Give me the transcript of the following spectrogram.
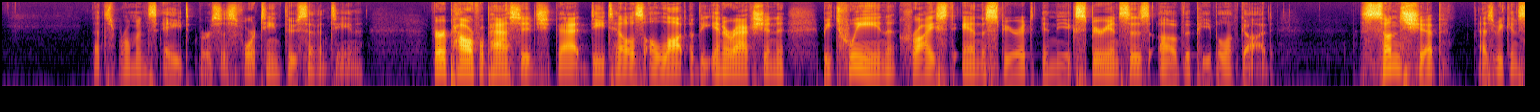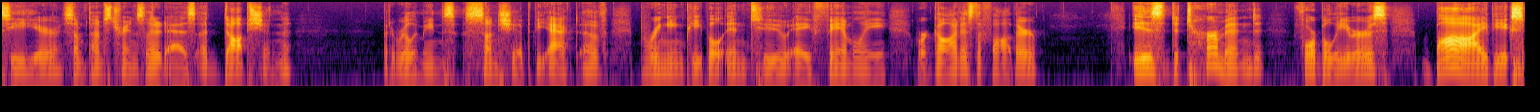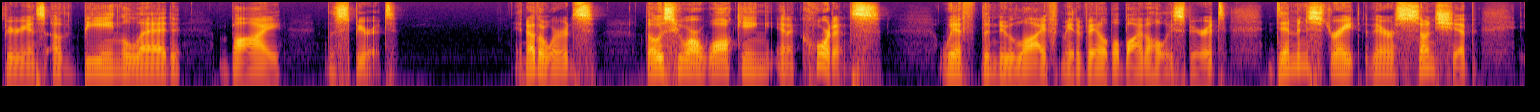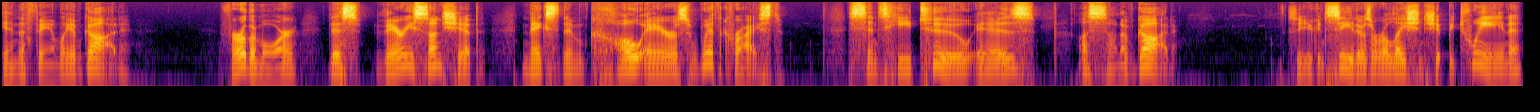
That's Romans 8, verses 14 through 17. Very powerful passage that details a lot of the interaction between Christ and the Spirit in the experiences of the people of God. sonship, as we can see here, sometimes translated as adoption, but it really means sonship, the act of bringing people into a family where God is the Father, is determined for believers by the experience of being led by the Spirit. In other words, those who are walking in accordance with the new life made available by the Holy Spirit demonstrate their sonship in the family of God. Furthermore, this very sonship makes them co heirs with Christ, since he too is a son of God. So you can see there's a relationship between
